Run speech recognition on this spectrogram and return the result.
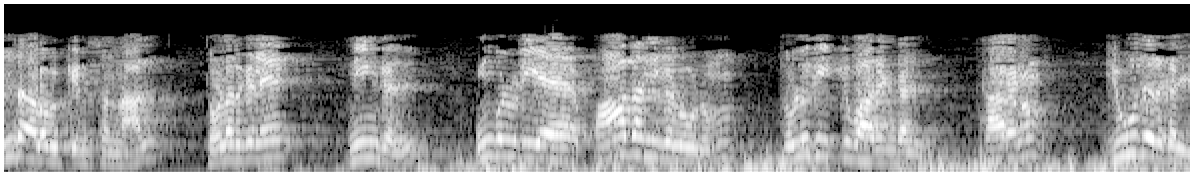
எந்த அளவுக்கு என்று சொன்னால் தொடர்களே நீங்கள் உங்களுடைய பாதணிகளோடும் தொழுகைக்கு வாருங்கள். காரணம் யூதர்கள்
